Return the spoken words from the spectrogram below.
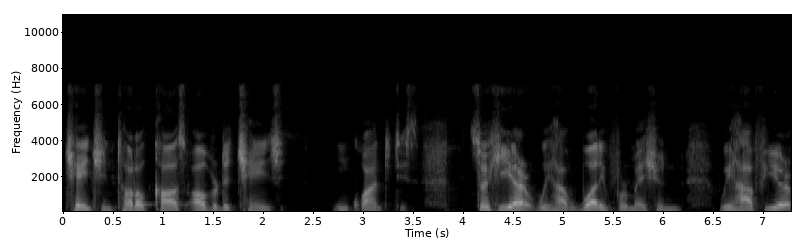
change in total cost over the change in quantities. So here we have what information we have here.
